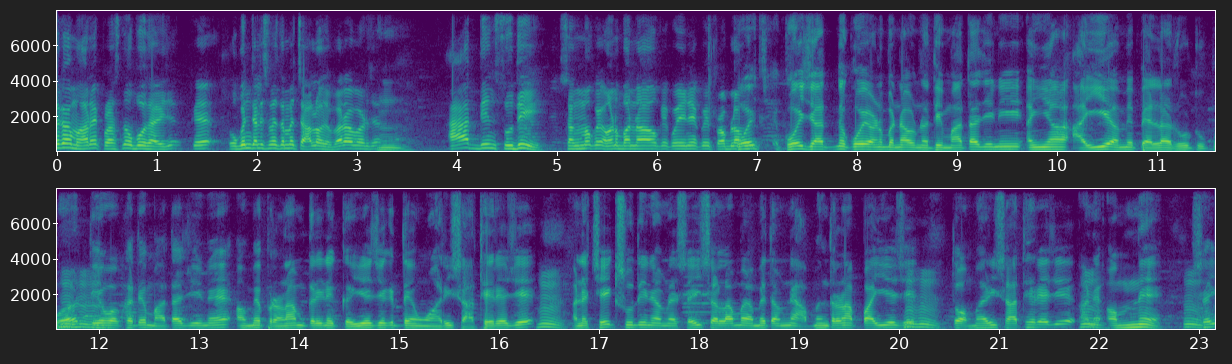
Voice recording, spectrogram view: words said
કાકા મારો એક પ્રશ્ન ઊભો થાય છે કે ઓગણચાલીસ વર્ષ તમે ચાલો છો બરાબર છે. આ દિન સુધી સંઘમાં કોઈ અણબનાવ કે કોઈને કોઈ પ્રોબ્લેમ કોઈ કોઈ જાતનો કોઈ અણબનાવ નથી. માતાજીની અહીંયા આવીએ અમે પહેલા રૂટ ઉપર. તે વખતે માતાજીને અમે પ્રણામ કરીને કહીએ છીએ કે તે મારી સાથે રહેજે. અને છેક સુધીને અમને સહી સલામત અમે તમને આમંત્રણ આપવા આવીએ છીએ તો અમારી સાથે રહેજે અને અમને સહી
